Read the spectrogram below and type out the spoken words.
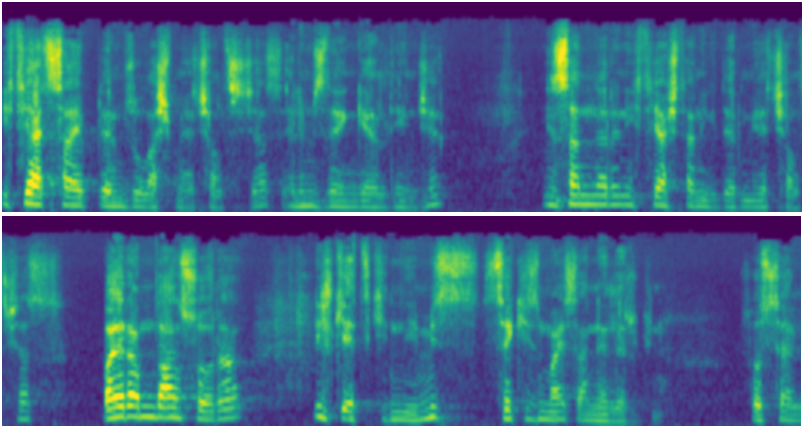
ihtiyaç sahiplerimize ulaşmaya çalışacağız elimizden geldiğince. İnsanların ihtiyaçlarını gidermeye çalışacağız. Bayramdan sonra ilk etkinliğimiz 8 Mayıs Anneler Günü. Sosyal,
